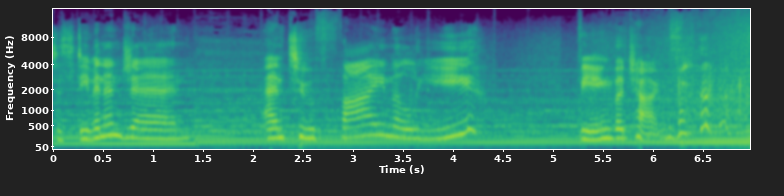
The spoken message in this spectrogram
To Steven and Jen, and to finally being the Chungs.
